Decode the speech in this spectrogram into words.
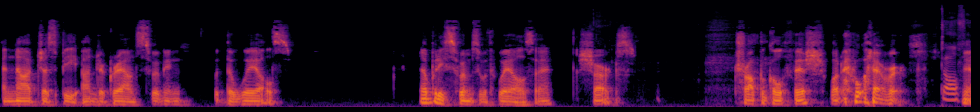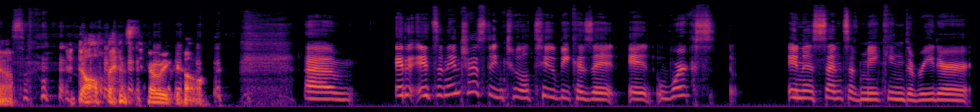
and not just be underground swimming with the whales. Nobody swims with whales, eh? Sharks tropical fish, whatever. Dolphins. Yeah. Dolphins. There we go. Um, it, it's an interesting tool too because it it works in a sense of making the reader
